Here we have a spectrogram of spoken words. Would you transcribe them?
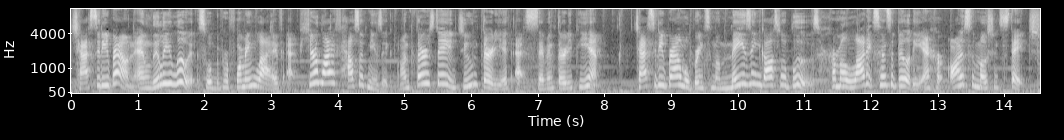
Chastity Brown and Lilli Lewis will be performing live at Pure Life House of Music on Thursday, June 30th at 7.30 p.m. Chastity Brown will bring some amazing gospel blues, her melodic sensibility, and her honest emotion stage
